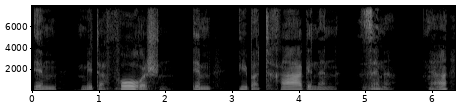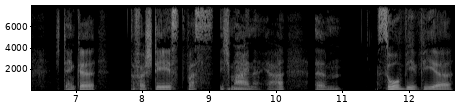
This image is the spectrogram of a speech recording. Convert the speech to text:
im metaphorischen, im übertragenen Sinne. Ja, ich denke, du verstehst, was ich meine. Ja, ähm, so wie wir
